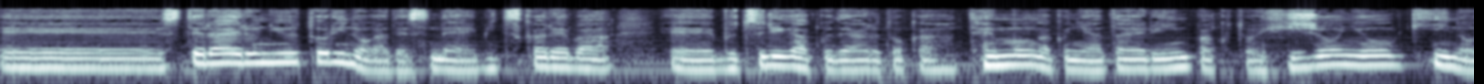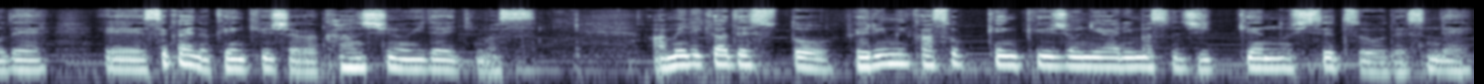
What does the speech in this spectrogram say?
えー、ステライルニュートリノがですね見つかれば、えー、物理学であるとか天文学に与えるインパクトは非常に大きいので、えー、世界の研究者が関心を抱いています。アメリカですとフェルミ加速研究所にあります実験の施設をですね、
